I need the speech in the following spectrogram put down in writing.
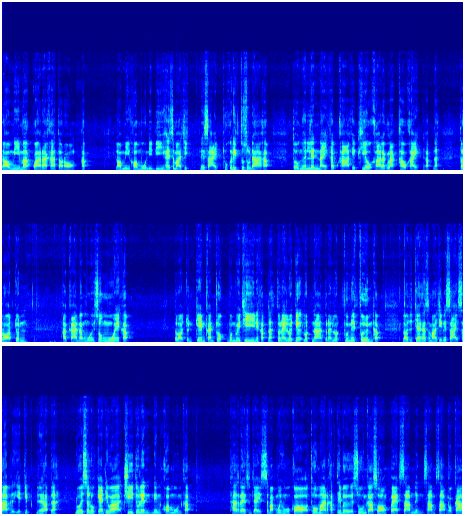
เรามีมากกว่าราคาต่อรองครับเรามีข้อมูลดีๆให้สมาชิกในสายทุกอาทิตย์ทุกสัปดาห์ครับตัวเงินเล่นไหนครับขาเขี้ยวขาหลักๆ เข้าใครนะครับนะ ตลอดจนอาการนักมวยทรงมวยครับตลอดจนเกมการชกบนเวทีนะครับนะตัวไหนลดเยอะลดนานตัวไหนลดฟื้นไม่ฟื้นครับเราจะแจ้งให้สมาชิกในสายทราบละเอียดยิบเลยนะครับนะด้วยสโลแกนที่ว่าชี้ตัวเล่นเน้นข้อมูลครับถ้าใครสนใจสมัครมวยหูก็โทรมานะครับที่เบอร์ 0 9 2 8 3 1 3 3 9 9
